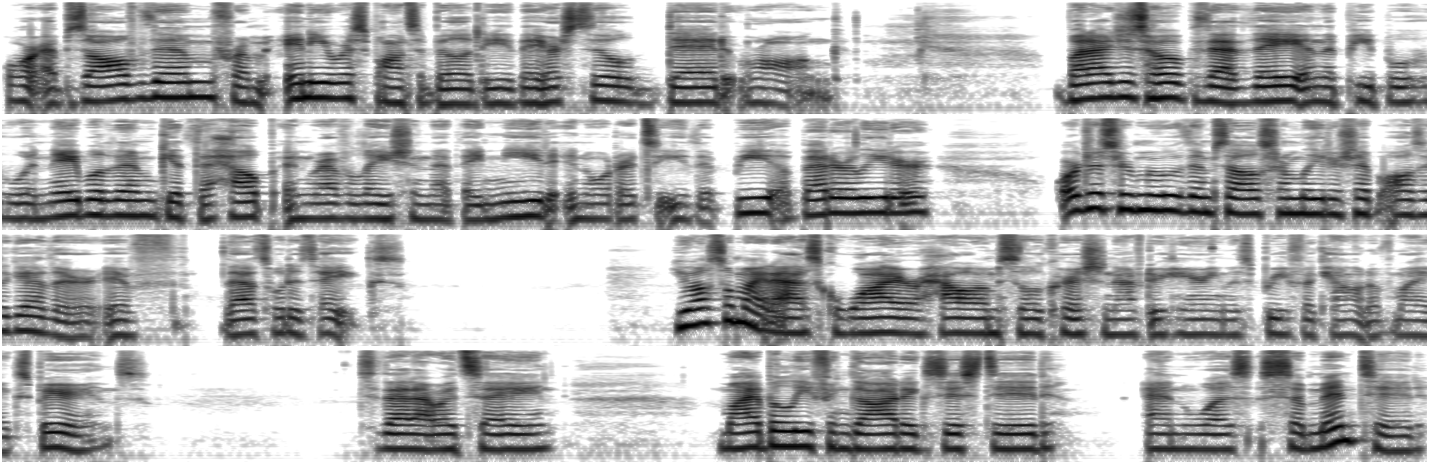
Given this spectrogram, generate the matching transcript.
or absolve them from any responsibility. They are still dead wrong. But I just hope that they and the people who enable them get the help and revelation that they need in order to either be a better leader or just remove themselves from leadership altogether if that's what it takes. You also might ask why or how I'm still a Christian after hearing this brief account of my experience. To that, I would say my belief in God existed and was cemented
